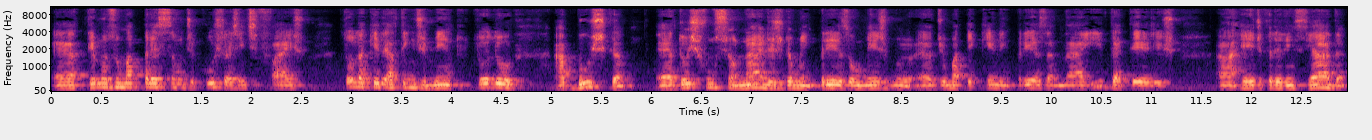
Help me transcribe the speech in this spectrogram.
é, temos uma pressão de custo, a gente faz todo aquele atendimento, toda a busca é, dos funcionários de uma empresa ou mesmo é, de uma pequena empresa, na ida deles à rede credenciada,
